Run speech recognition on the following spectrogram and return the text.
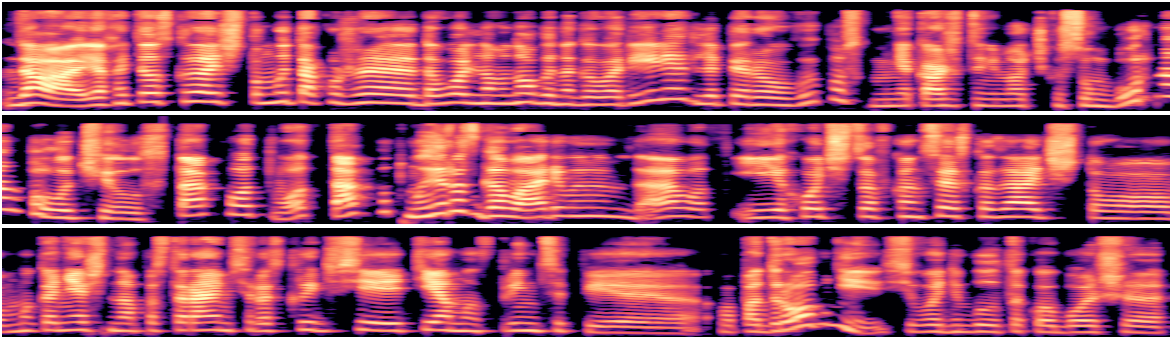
Да, я хотела сказать, что мы так уже довольно много наговорили для первого выпуска. Мне кажется, немножечко сумбурным получилось. Так вот, вот так вот мы и разговариваем, да, вот. И хочется в конце сказать, что мы, конечно, постараемся раскрыть все темы, в принципе, поподробнее. Сегодня был такой больше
